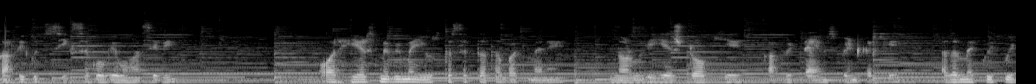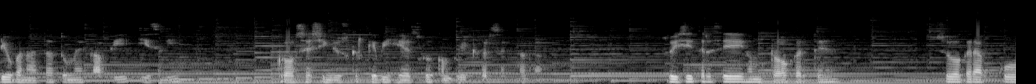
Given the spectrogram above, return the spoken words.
काफ़ी कुछ सीख सकोगे वहाँ से भी। और हेयर्स में भी मैं यूज़ कर सकता था बट मैंने नॉर्मली हेयर्स ड्रॉ किए, काफ़ी टाइम स्पेंड करके। अगर मैं क्विक वीडियो बनाता तो मैं काफ़ी ईजिली क्रॉस हैशिंग यूज़ करके भी हेयर्स को कंप्लीट कर सकता था। तो इसी तरह से हम ड्रॉ करते हैं। सो अगर आपको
